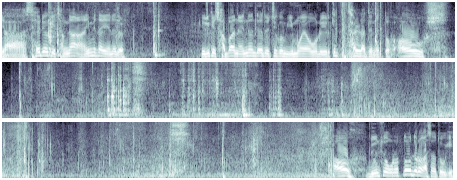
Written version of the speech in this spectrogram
야 세력이 장난 아닙니다 얘네들. 이렇게 잡아냈는데도 지금 이 모양으로 이렇게 달라드네 또. 어우 씨. 어우 눈 속으로 또 들어가서 독이.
